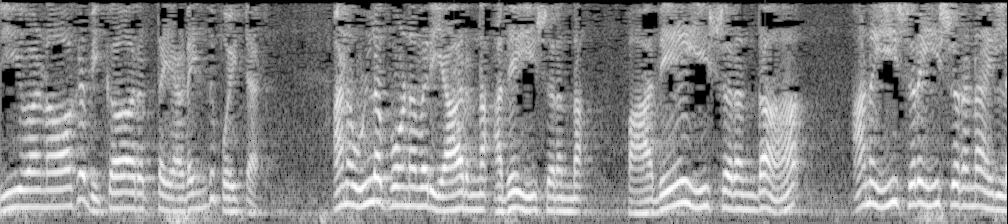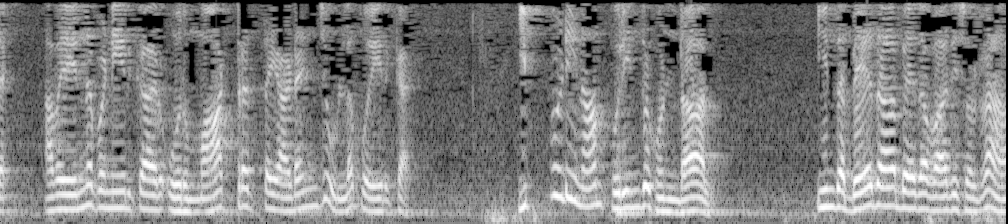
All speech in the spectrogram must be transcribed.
ஜீவனாக விகாரத்தை அடைந்து போயிட்டார். ஆனா உள்ள போனவர் யாருன்னா அதே ஈஸ்வரன் தான் அதே ஈஸ்வரன் தான் ஆனா ஈஸ்வரன் ஈஸ்வரனா இல்ல. அவர் என்ன பண்ணியிருக்கார்? ஒரு மாற்றத்தை அடைஞ்சு உள்ள போயிருக்கார். இப்படி நாம் புரிந்து கொண்டால் இந்த பேதாபேதவாதி சொல்றான்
